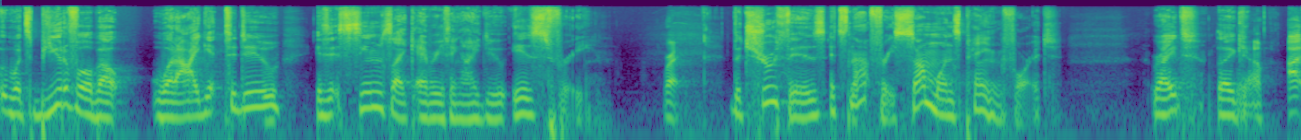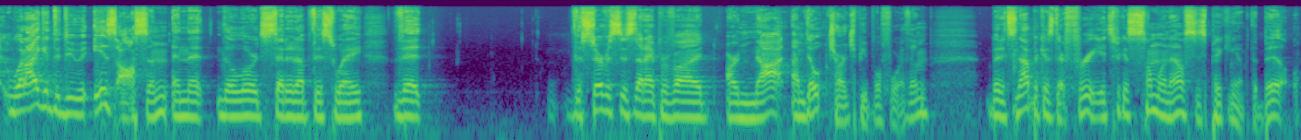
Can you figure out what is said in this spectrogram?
What's beautiful about what I get to do is it seems like everything I do is free. Right. The truth is, it's not free. Someone's paying for it, right? Like, Yeah. I, what I get to do is awesome, and that the Lord set it up this way that the services that I provide are not. I don't charge people for them, but it's not because they're free. It's because someone else is picking up the bill.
